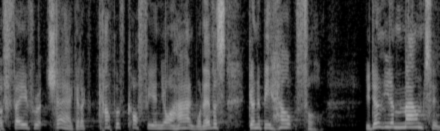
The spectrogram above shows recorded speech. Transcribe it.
a favorite chair. Get a cup of coffee in your hand, whatever's going to be helpful. You don't need a mountain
